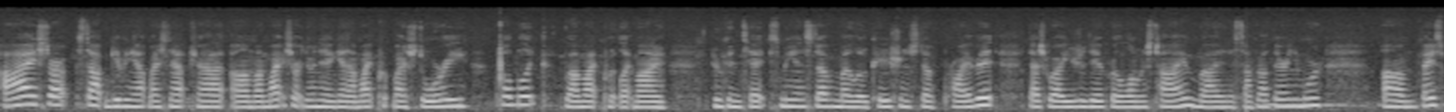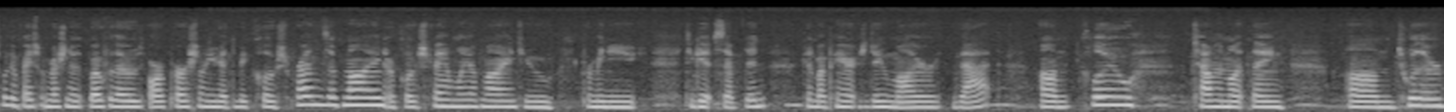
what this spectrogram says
I start stop giving out my Snapchat. Um, I might start doing it again. I might put my story public, but I might put like my who can text me and stuff, my location stuff private. That's what I usually did for the longest time, but I didn't stop out there anymore. Um, Facebook and Facebook Messenger, both of those are personal. You have to be close friends of mine or close family of mine to for me to, to get accepted because my parents do monitor that. Um, Clue, time of the month thing, um, Twitter,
